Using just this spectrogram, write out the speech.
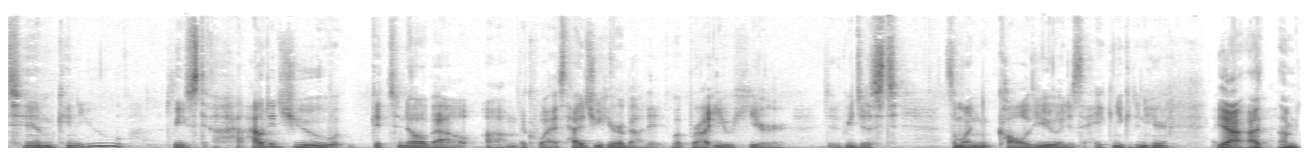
Tim, can you please, t- how did you get to know about um, the quest? How did you hear about it? What brought you here? Did we just someone called you and just say, "Hey, can you get in here"? Yeah, I, I'm,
